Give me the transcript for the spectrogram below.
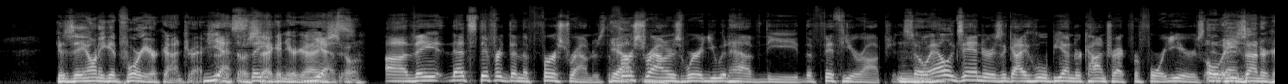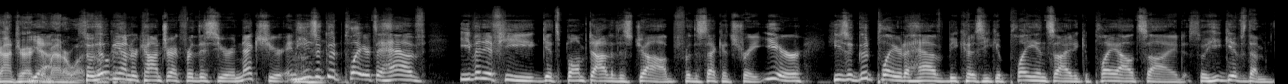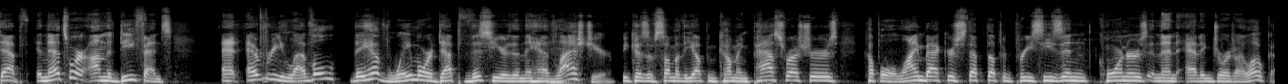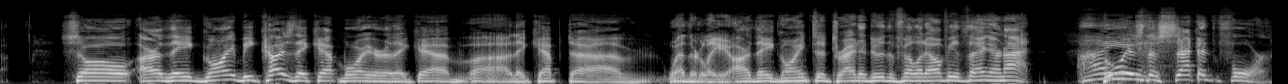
Because they only get four year contracts. right? Those they- second year guys. Yes. So. Uh, they that's different than the first rounders. The Yeah. first rounders where you would have the the fifth year option. So Alexander is a guy who will be under contract for four years. Mm-hmm. Oh, then- he's under contract no matter what. So he'll Okay. Mm-hmm. be under contract for this year and next year, and he's a good player to have. Even if he gets bumped out of this job for the second straight year, he's a good player to have because he could play inside, he could play outside, so he gives them depth. And that's where on the defense, at every level, they have way more depth this year than they had last year because of some of the up and coming pass rushers. A couple of linebackers stepped up in preseason, corners, and then adding George Iloka. So are they going because they kept Bower, they kept uh, they kept uh, Weatherly? Are they going to try to do the Philadelphia thing or not? I, Who is the second four?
